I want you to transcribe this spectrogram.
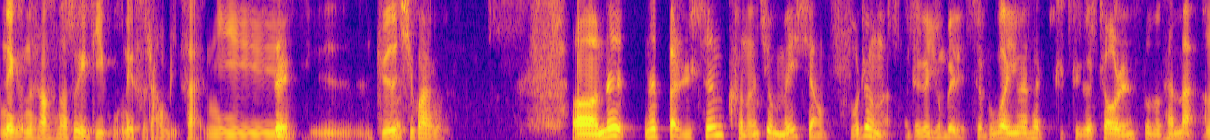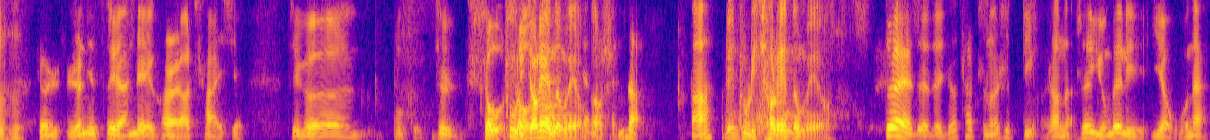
那可能是阿森纳最低谷那四场比赛，你觉得奇怪吗？呃，那那本身可能就没想扶正啊这个永贝里，只不过因为他这这个招人速度太慢啊，嗯。就是人力资源这一块要差一些，这个不可就是手助理教练都没有当时的啊，连助理教练都没有。对对对，就他只能是顶上的，所以永贝里也无奈，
